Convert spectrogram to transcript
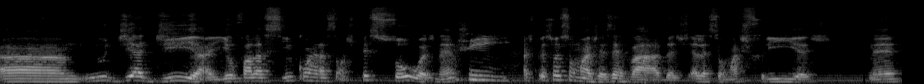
ah, no dia a dia. E eu falo assim com relação às pessoas, né? Sim. As pessoas são mais reservadas, elas são mais frias, né?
